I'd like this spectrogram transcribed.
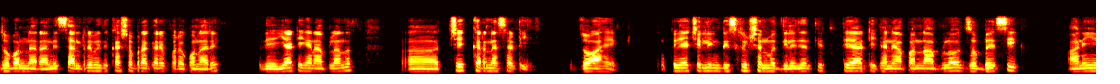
जो बनणार आहे. आणि सॅलरीमध्ये कशा प्रकारे फरक होणार आहे या ठिकाणी आपल्याला चेक करण्यासाठी जो आहे याची लिंक डिस्क्रिप्शनमध्ये दिली जाईल त्या ठिकाणी आपण आपलं जो बेसिक आणि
